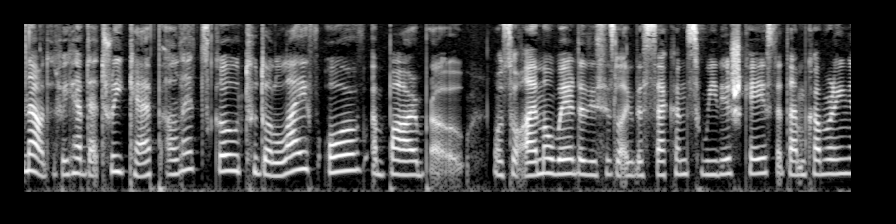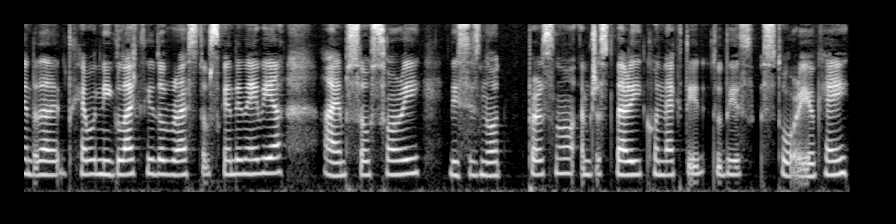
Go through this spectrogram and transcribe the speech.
Now that we have that recap, let's go to the life of a Barbro. Also, I'm aware that this is like the second Swedish case that I'm covering and that I have neglected the rest of Scandinavia. I am so sorry. This is not personal. I'm just very connected to this story, okay?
